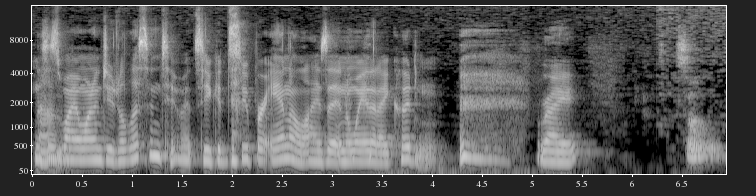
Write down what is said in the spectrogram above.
This is why I wanted you to listen to it so you could super analyze it in a way that I couldn't. Right. So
